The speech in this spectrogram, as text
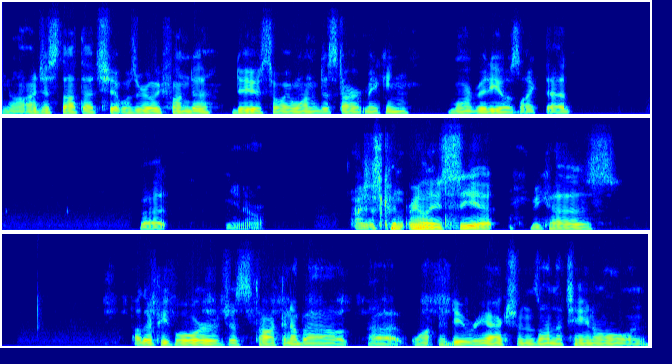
you know, I just thought that shit was really fun to do, so I wanted to start making more videos like that. But, you know, I just couldn't really see it because other people were just talking about uh, wanting to do reactions on the channel and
